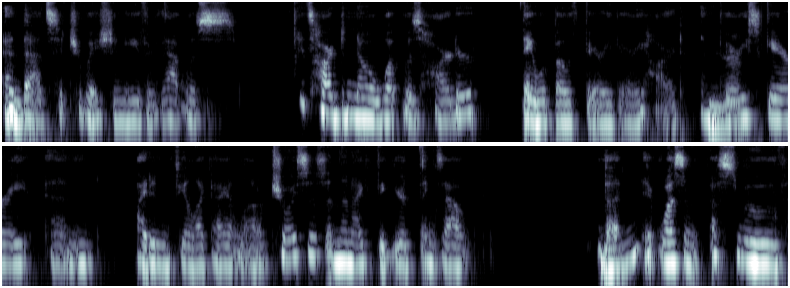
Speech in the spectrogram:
in that situation either. That was, it's hard to know what was harder. They were both very, very hard and Yeah. very scary. And I didn't feel like I had a lot of choices. And then I figured things out. But Mhm. it wasn't a smooth,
